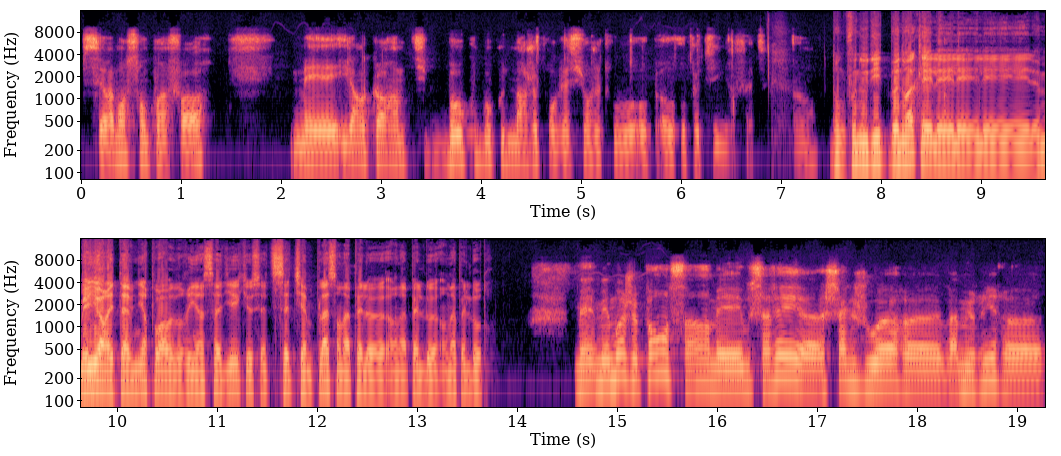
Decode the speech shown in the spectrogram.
c'est vraiment son point fort mais il a encore un petit beaucoup beaucoup de marge de progression, je trouve, au, au, au putting en fait. Hein Donc vous nous dites, Benoît, que les, les, les, le meilleur est à venir pour Adrien Sadier, que cette septième place en appelle, en appelle, en appelle d'autres. Mais, mais moi je pense, hein, mais vous savez, euh, chaque joueur euh, va mûrir. Euh,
